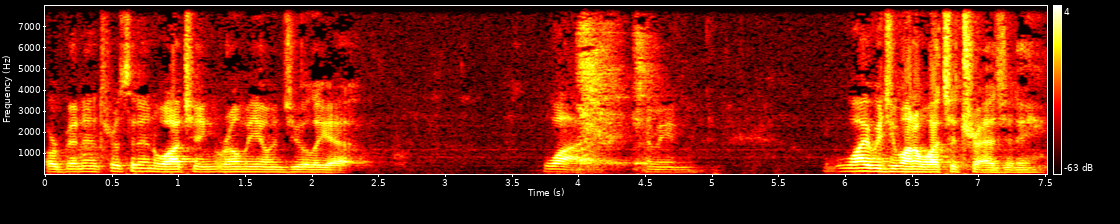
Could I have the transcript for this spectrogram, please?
or been interested in watching Romeo and Juliet. Why? I mean, why would you want to watch a tragedy?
